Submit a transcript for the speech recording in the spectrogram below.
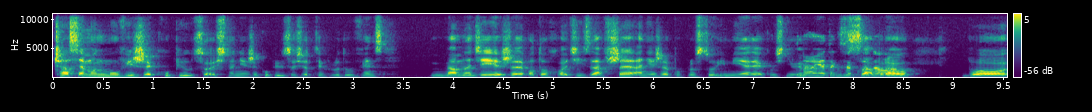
czasem on mówi, że kupił coś, no nie, że kupił coś od tych ludów, więc mam nadzieję, że o to chodzi zawsze, a nie, że po prostu im je jakoś, nie wiem, No, ja tak zabrał, bo,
